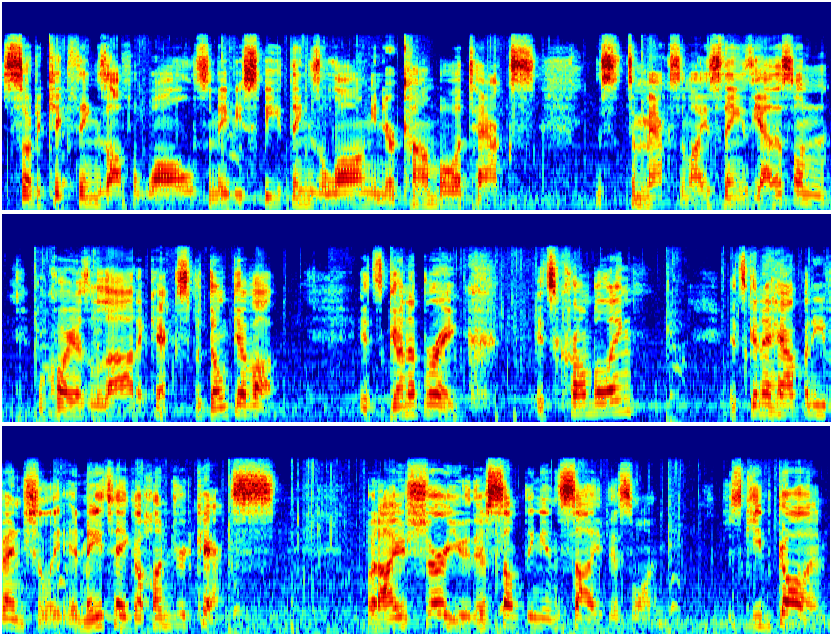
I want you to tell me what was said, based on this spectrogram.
sort of kick things off of walls and maybe speed things along in your combo attacks to maximize things. Yeah, this one requires a lot of kicks, but don't give up. It's gonna break. It's crumbling. It's gonna happen eventually. It may take a hundred kicks, but I assure you, there's something inside this one. Just keep going.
